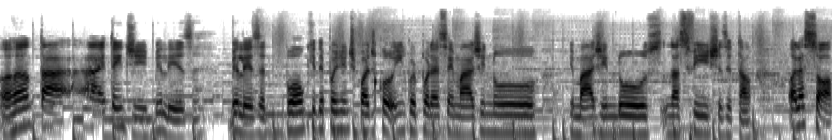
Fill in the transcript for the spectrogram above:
Aham, uhum, tá. Ah, entendi. Beleza. Beleza. Bom que depois a gente pode incorporar essa imagem no. Imagem nos, nas fichas e tal. Olha só.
